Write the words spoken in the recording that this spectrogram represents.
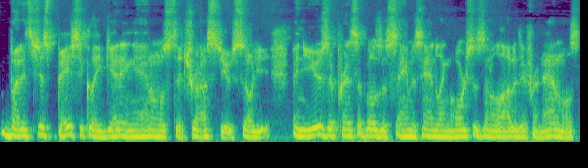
But it's just basically getting animals to trust you. So you, and you use the principles the same as handling horses and a lot of different animals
